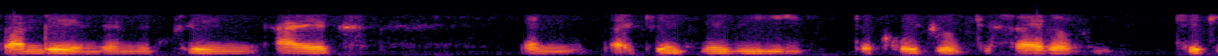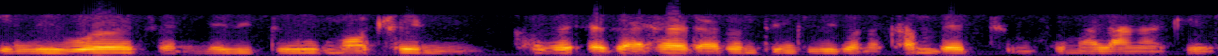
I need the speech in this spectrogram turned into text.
Sunday, and then we're playing Ajax, and I think maybe the coach will decide on taking me work and maybe do more training. Because as I heard, I don't think we're gonna come back to Mpumalanga again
